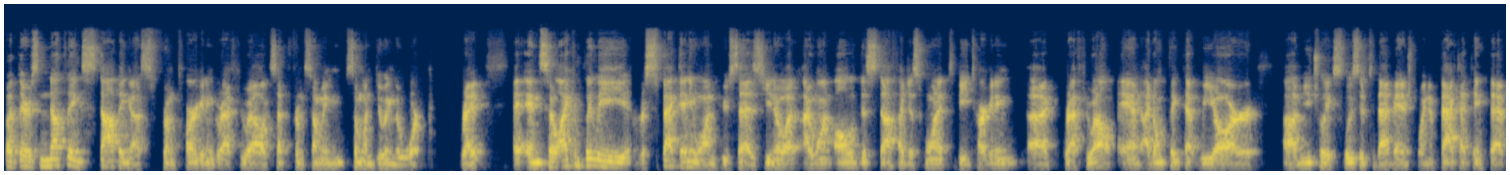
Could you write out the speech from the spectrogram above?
but there's nothing stopping us from targeting GraphQL except from someone someone doing the work, right? And so I completely respect anyone who says, you know what, I want all of this stuff. I just want it to be targeting uh, GraphQL. And I don't think that we are uh, mutually exclusive to that vantage point. In fact, I think that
